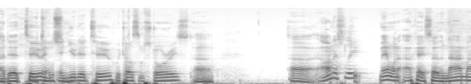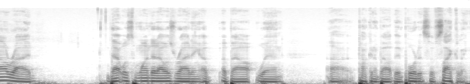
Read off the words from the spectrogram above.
I did two, and, and you did two. We told some stories. Uh, uh, honestly, man, when okay, so the nine mile ride, that was the one that I was writing ab- about when uh, talking about the importance of cycling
